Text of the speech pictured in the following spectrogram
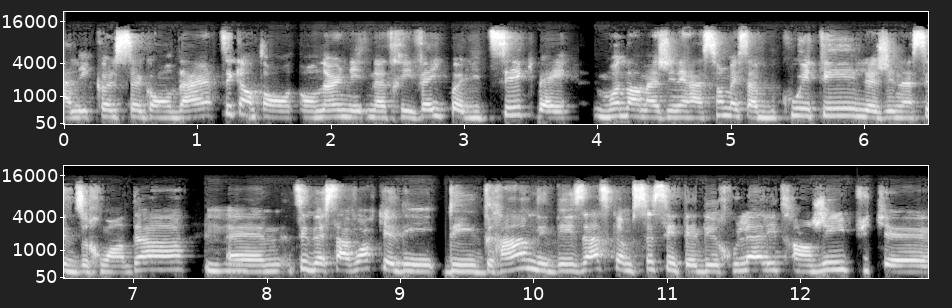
à l'école secondaire. Tu sais, quand on, on a un, notre éveil politique, ben moi, dans ma génération, ben ça a beaucoup été le génocide du Rwanda. Mm-hmm. euh, tu sais, de savoir que des, des drames, des désastres comme ça s'étaient déroulés à l'étranger, puis que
